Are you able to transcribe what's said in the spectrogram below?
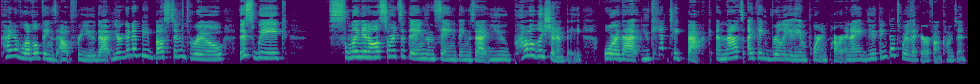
kind of level things out for you, that you're going to be busting through this week slinging all sorts of things and saying things that you probably shouldn't be or that you can't take back. And that's, I think, really the important part. And I do think that's where the Hierophant comes in.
